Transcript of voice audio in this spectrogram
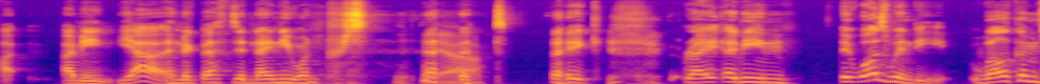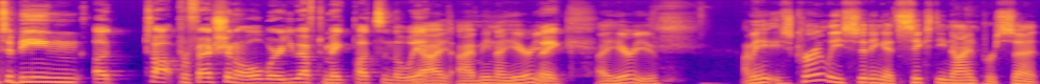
I, I mean, yeah, and McBeth did ninety one percent. Yeah. like right i mean it was windy welcome to being a top professional where you have to make putts in the wind yeah. I, I mean, I hear you. like I hear you. I mean, he's currently sitting at sixty nine percent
